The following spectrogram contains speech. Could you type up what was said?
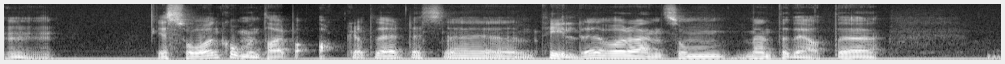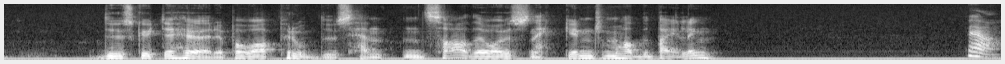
Mm. Jeg så en kommentar på akkurat det her eh, tidligere. Det var en som mente det at eh, du skulle ikke høre på hva produsenten sa. Det var jo snekkeren som hadde peiling. Ja.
